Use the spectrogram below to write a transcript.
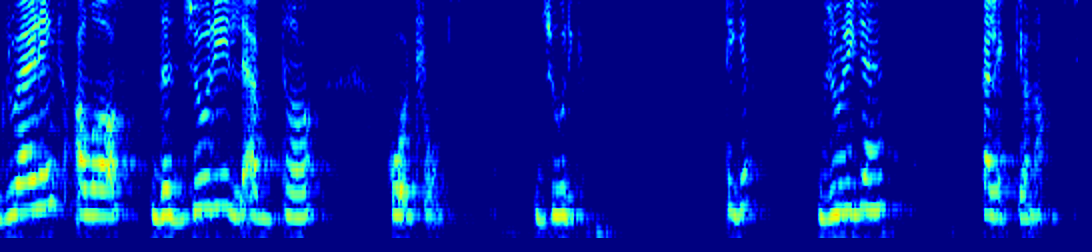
grueling hour the jury left the courtrooms jury ठीक है जूरी क्या है collective nouns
